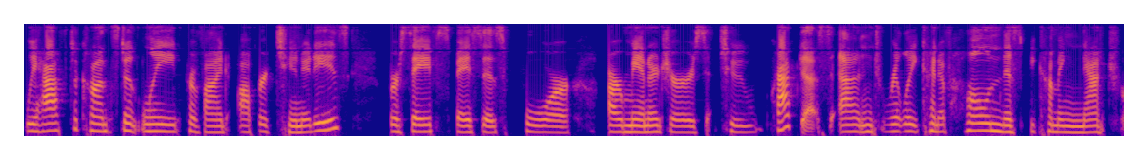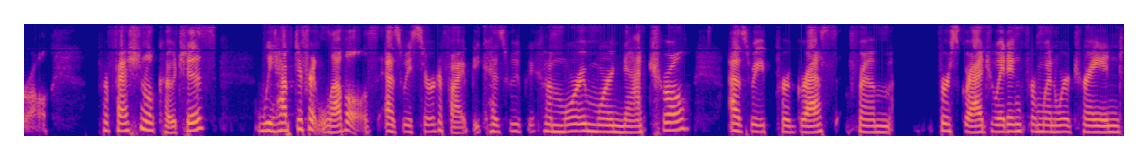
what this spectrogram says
We have to constantly provide opportunities for safe spaces for our managers to practice and really kind of hone this becoming natural. Professional coaches we have different levels as we certify because we've become more and more natural as we progress from first graduating from when we're trained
